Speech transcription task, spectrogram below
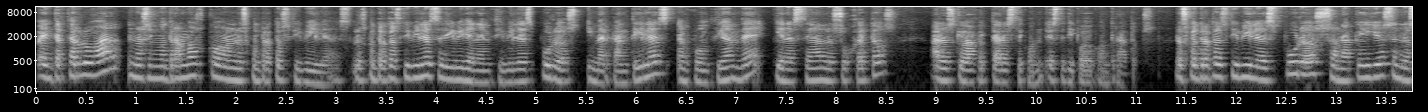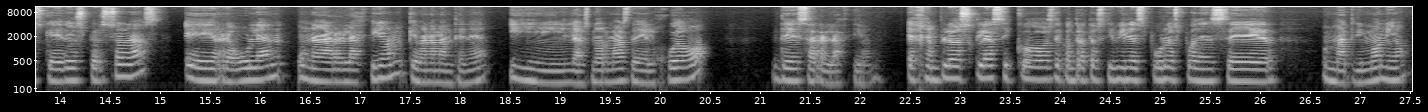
en tercer lugar, nos encontramos con los contratos civiles. Los contratos civiles se dividen en civiles puros y mercantiles en función de quienes sean los sujetos a los que va a afectar este, este tipo de contratos. Los contratos civiles puros son aquellos en los que dos personas eh, regulan una relación que van a mantener y las normas del juego de esa relación. Ejemplos clásicos de contratos civiles puros pueden ser un matrimonio,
